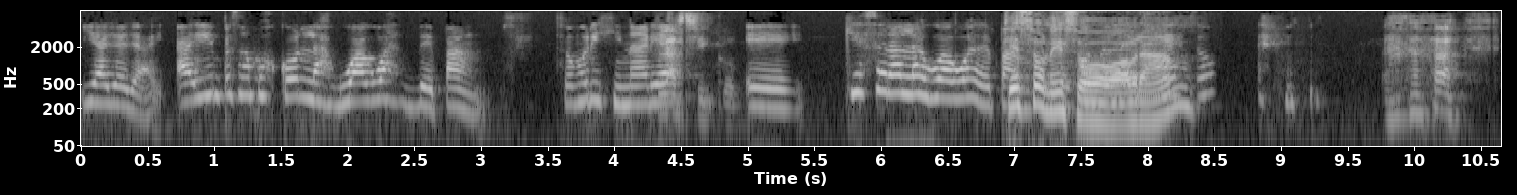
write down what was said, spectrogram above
y ay, ay, ay. Ahí empezamos con las guaguas de pan. Son originarias. Clásico. eh, ¿Qué serán las guaguas de pan? ¿Qué son Porque eso, Abraham? esto-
